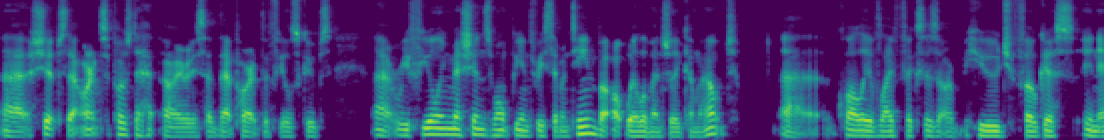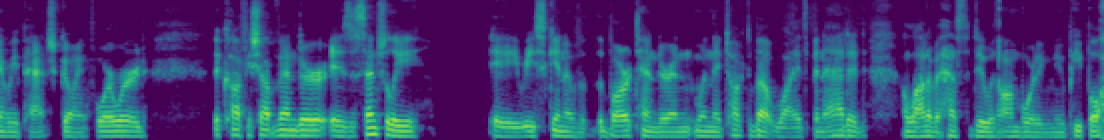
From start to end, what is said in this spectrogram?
uh, ships that aren't supposed to. Oh, I already said that part. The fuel scoops. Uh, refueling missions won't be in 317, but will eventually come out. Uh, quality of life fixes are huge focus in every patch going forward. The coffee shop vendor is essentially a reskin of the bartender, and when they talked about why it's been added, a lot of it has to do with onboarding new people,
